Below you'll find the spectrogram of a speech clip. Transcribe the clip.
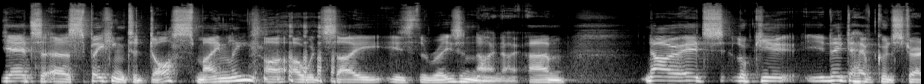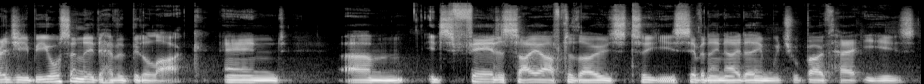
Yeah, it's uh, speaking to DOS mainly. I, I, would say is the reason. No, no, um, no. It's look, you you need to have good strategy, but you also need to have a bit of luck. And um, it's fair to say after those two years, 17, 18, which were both hat years,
